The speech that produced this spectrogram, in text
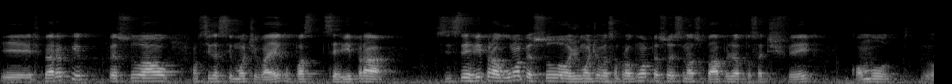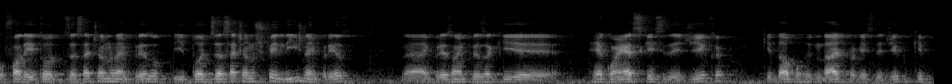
E espero que o pessoal consiga se motivar aí, que eu possa servir para se servir para alguma pessoa ou de motivação para alguma pessoa esse nosso papo, eu já estou satisfeito. como eu falei, estou 17 anos na empresa e estou 17 anos feliz na empresa. Né? A empresa é uma empresa que reconhece quem se dedica, que dá oportunidade para quem se dedica, que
